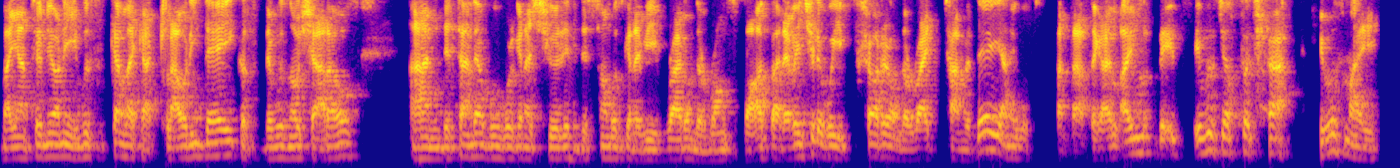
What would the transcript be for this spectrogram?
by Antonioni, it was kind of like a cloudy day because there was no shadows. And the time that we were going to shoot it, the sun was going to be right on the wrong spot. But eventually, we shot it on the right time of day, and it was fantastic. I, I it's, it was just such a, it was my,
